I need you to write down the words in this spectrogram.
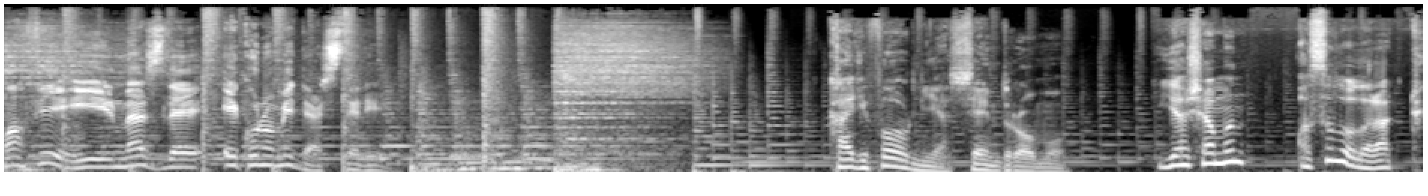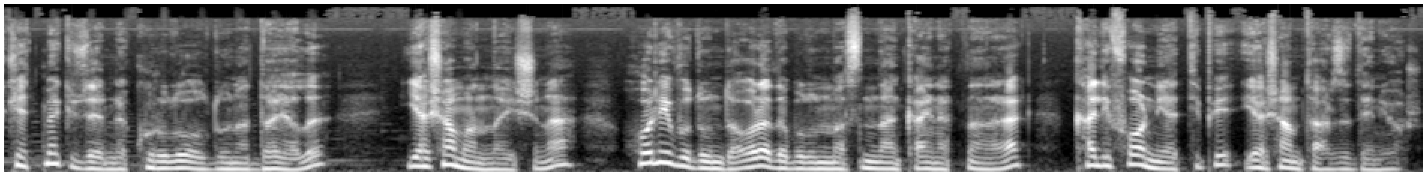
Mahfiye İğilmez'le Ekonomi Dersleri Kaliforniya sendromu. Yaşamın asıl olarak tüketmek üzerine kurulu olduğuna dayalı yaşam anlayışına Hollywood'un da orada bulunmasından kaynaklanarak Kaliforniya tipi yaşam tarzı deniyor.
